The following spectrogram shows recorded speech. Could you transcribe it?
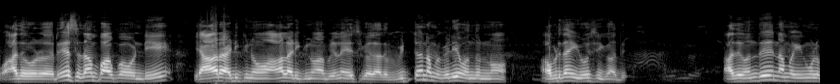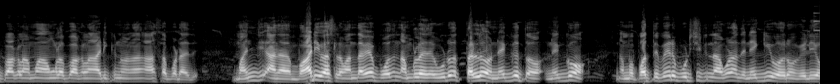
அதோட ரேஸு தான் பார்ப்போம் வண்டி. யாரை அடிக்கணும் ஆள் அடிக்கணும் அப்படிலாம் யோசிக்காது அதை விட்டால் நம்ம வெளியே வந்துடணும். அப்படி தான் யோசிக்கும் அது. அது வந்து நம்ம இவங்களை பார்க்கலாமா அவங்கள பார்க்கலாம் அடிக்கணும்லாம் ஆசைப்படாது. மஞ்சு அந்த வாடி வாசலில் வந்தாவே போதும். நம்மளை விட தள்ளும் நெக்குத்தோம் நெக்கும். நம்ம பத்து பேர் பிடிச்சிட்டு இருந்தால் கூட அந்த நெக்கி வரும் வெளியே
